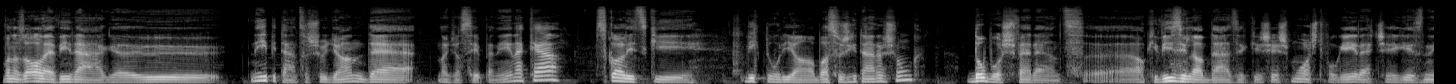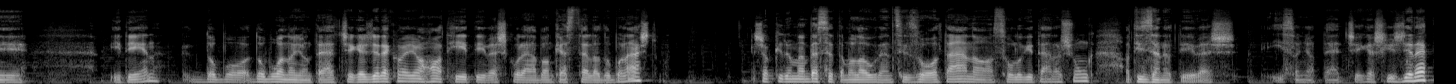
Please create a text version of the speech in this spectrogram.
Van az Ale Virág, ő népi táncos ugyan, de nagyon szépen énekel. Skalicki Viktória basszusgitárosunk, Dobos Ferenc, aki vízilabdázik is, és most fog érettségizni idén, dobol, dobol nagyon tehetséges gyerek, olyan 6-7 éves korában kezdte el a dobolást, és akiről már beszéltem a Laurenci Zoltán, a szólógitárosunk, a 15 éves iszonyat tehetséges kisgyerek,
